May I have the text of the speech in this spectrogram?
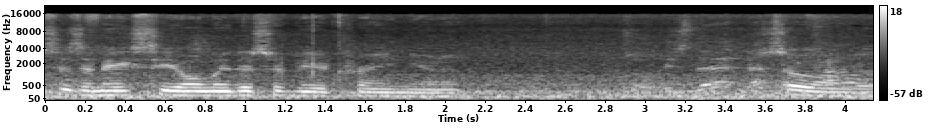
This is an AC only. This would be a Trane unit. So is that, So,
